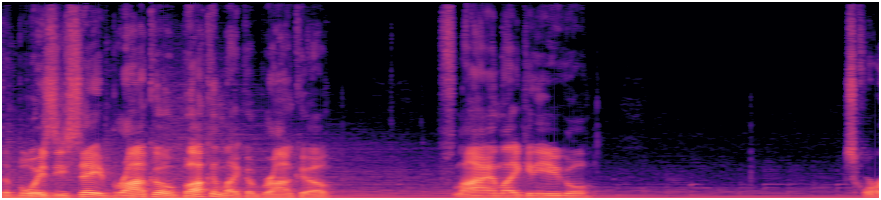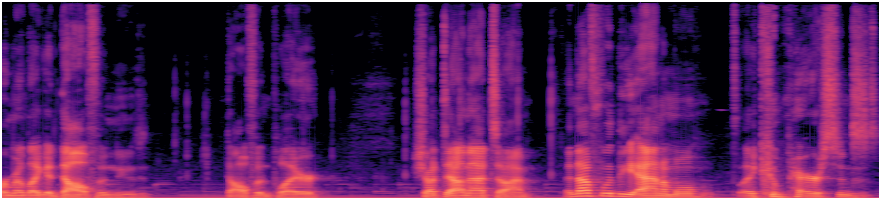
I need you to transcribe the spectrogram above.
The Boise State Bronco bucking like a Bronco. Flying like an eagle. Squirming like a dolphin. Dolphin player. Shut down that time. Enough with the animal like comparisons.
